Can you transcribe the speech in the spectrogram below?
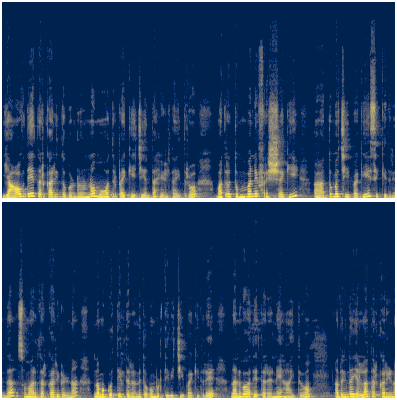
ಯಾವುದೇ ತರಕಾರಿ ತೊಗೊಂಡ್ರೂ ಮೂವತ್ತು ರೂಪಾಯಿ ಕೆ ಜಿ ಅಂತ ಹೇಳ್ತಾ ಇದ್ದರು ಮಾತ್ರ ತುಂಬಾ ಫ್ರೆಶ್ಶಾಗಿ ತುಂಬ ಚೀಪಾಗಿ ಸಿಕ್ಕಿದ್ರಿಂದ ಸುಮಾರು ತರಕಾರಿಗಳನ್ನ ನಮಗೆ ಗೊತ್ತಿಲ್ದಿರೇ ತೊಗೊಂಡ್ಬಿಡ್ತೀವಿ ಚೀಪಾಗಿದ್ದರೆ ನನಗೂ ಅದೇ ಥರನೇ ಆಯಿತು. ಅದರಿಂದ ಎಲ್ಲ ತರಕಾರಿನ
